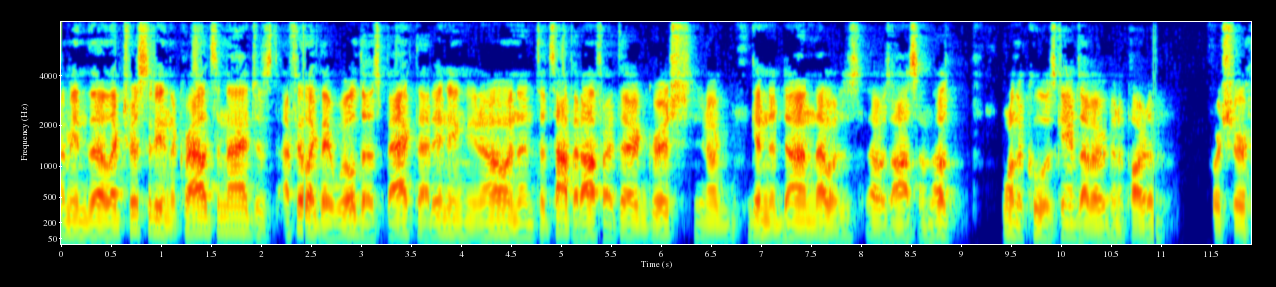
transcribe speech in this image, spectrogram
I mean, the electricity in the crowd tonight just, I feel like they willed us back that inning, you know, and then to top it off right there, Grish, you know, getting it done, that was, that was awesome. That was one of the coolest games I've ever been a part of, for sure.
